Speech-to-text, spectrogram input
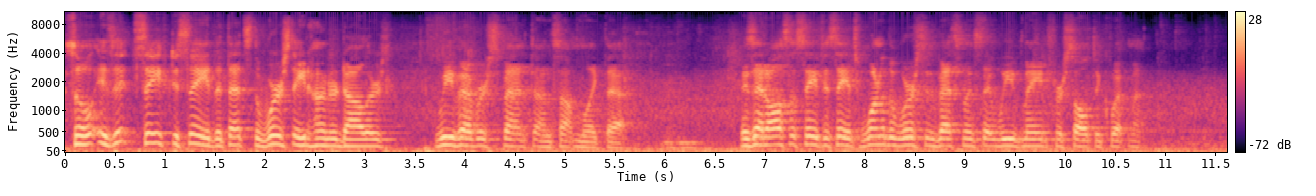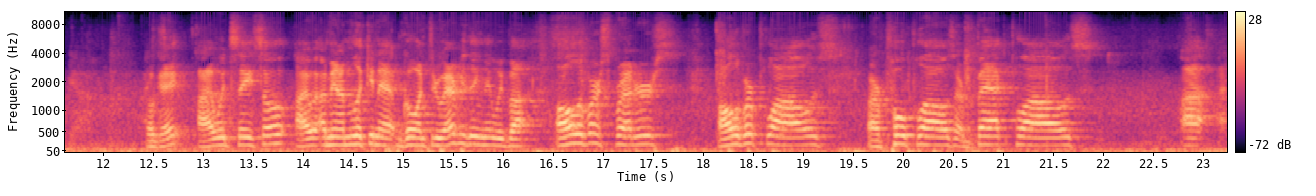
So is it safe to say that that's the worst $800 we've ever spent on something like that? Mm-hmm. Is that also safe to say it's one of the worst investments that we've made for salt equipment? Yeah. Okay, I would say so. I, I mean, I'm looking at going through everything that we bought, all of our spreaders, all of our plows, our pull plows, our back plows. I,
